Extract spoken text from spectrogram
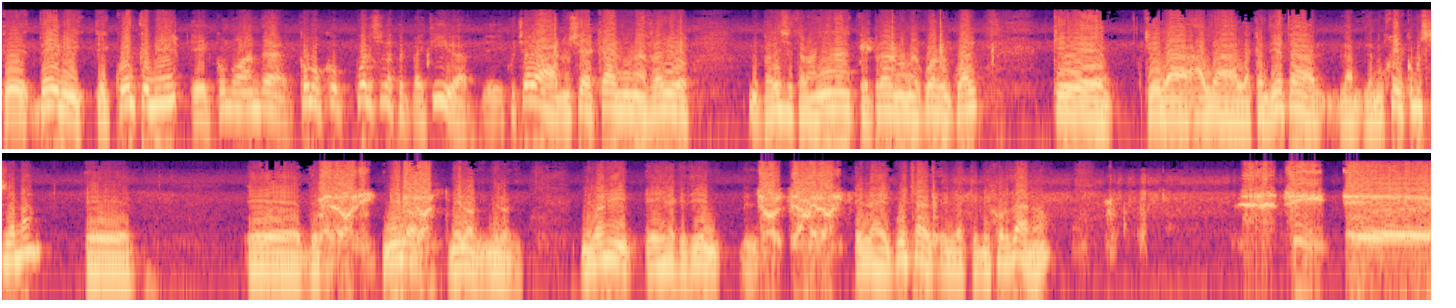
eh, David, eh, cuénteme eh, cómo anda, cómo, cómo- cuáles son las perspectivas. Eh, escuchaba, no sé, acá en una radio me parece esta mañana, temprano, no me acuerdo en cuál, que, que la, a la, la candidata, la, la mujer, ¿cómo se llama? Eh, eh, de Meloni. Meloni. Meloni, Meloni. Meloni es la que tiene... Giorgia Meloni. En las encuestas es la que mejor da, ¿no? Sí, eh,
